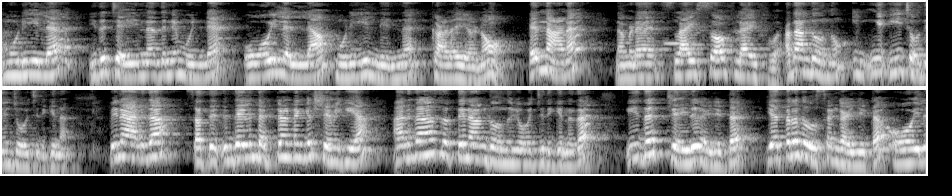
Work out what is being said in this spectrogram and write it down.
മുടിയിൽ ഇത് ചെയ്യുന്നതിന് മുന്നേ ഓയിലെല്ലാം മുടിയിൽ നിന്ന് കളയണോ എന്നാണ് നമ്മുടെ സ്ലൈസ് ഓഫ് ലൈഫ് അതാന്ന് തോന്നുന്നു ഈ ചോദ്യം ചോദിച്ചിരിക്കുന്നത് പിന്നെ അനിത സത്യ എന്തെങ്കിലും തെറ്റുണ്ടെങ്കിൽ ക്ഷമിക്കുക. അനിത സത്യനാണ് തോന്നുന്നു ചോദിച്ചിരിക്കുന്നത് ഇത് ചെയ്തു കഴിഞ്ഞിട്ട് എത്ര ദിവസം കഴിഞ്ഞിട്ട് ഓയിൽ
